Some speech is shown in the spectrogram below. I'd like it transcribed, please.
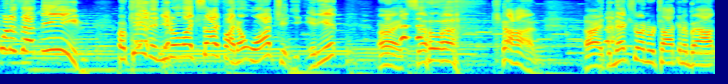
what does that mean? Okay, then you don't like sci-fi. Don't watch it, you idiot. All right, so, uh, God. All right, the next one we're talking about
